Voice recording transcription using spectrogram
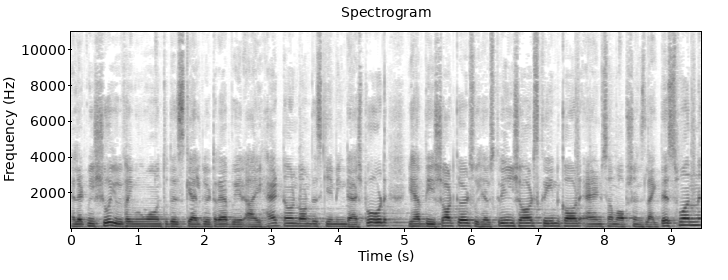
And let me show you if I move on to this calculator app where I had turned on this gaming dashboard, you have these shortcuts, we have screenshot, screen record, and some options like this one.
